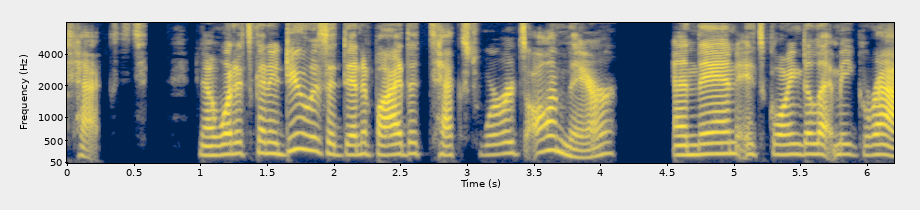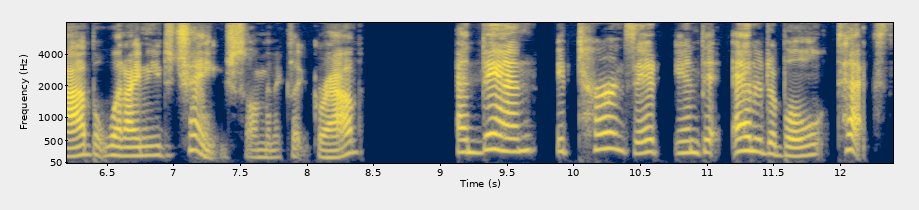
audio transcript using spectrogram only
text. Now what it's going to do is identify the text words on there and then it's going to let me grab what I need to change. So I'm going to click grab and then it turns it into editable text.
